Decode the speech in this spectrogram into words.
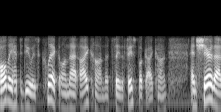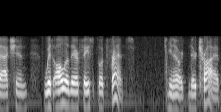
all they have to do is click on that icon, let's say the Facebook icon, and share that action with all of their Facebook friends, you know, or their tribe.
